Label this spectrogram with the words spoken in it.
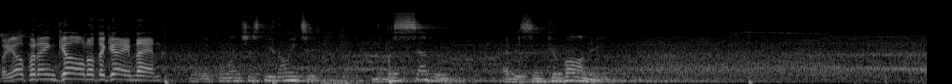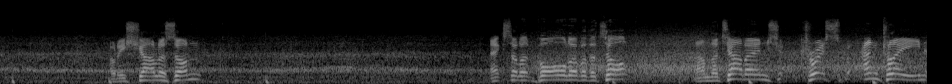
The opening goal of the game then. Goal for Manchester United. Number seven, Edinson Cavani. Richarlison. Excellent ball over the top. And the challenge, crisp and clean.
